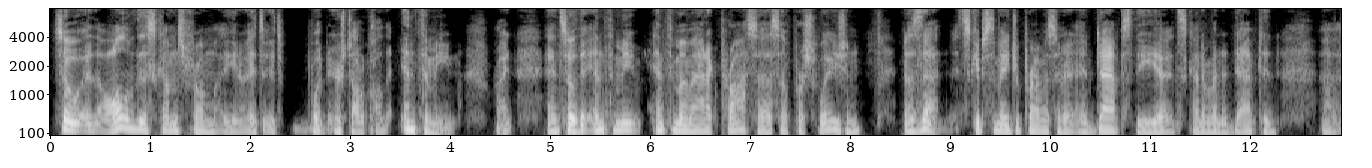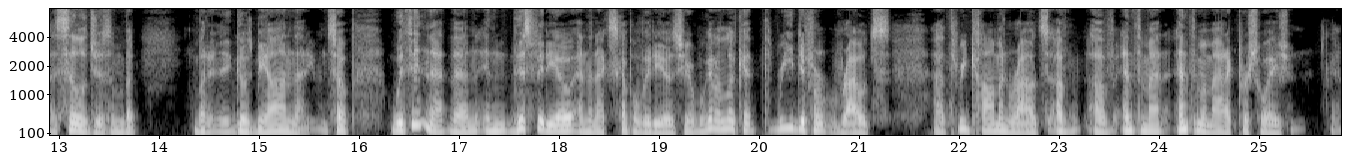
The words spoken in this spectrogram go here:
So all of this comes from, uh, you know, it's, it's what Aristotle called enthymeme, right? And so the enthymeme, enthymematic process of persuasion does that. It skips the major premise and it adapts the, uh, it's kind of an adapted uh, syllogism, but but it goes beyond that even. So within that, then in this video and the next couple videos here, we're going to look at three different routes, uh, three common routes of, of enthymematic persuasion. Okay.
